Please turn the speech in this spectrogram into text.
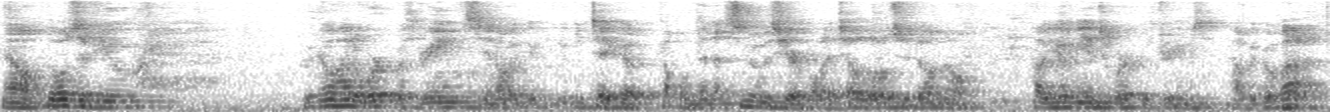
Now, those of you who know how to work with dreams, you know, you, you can take a couple minutes snooze here while I tell those who don't know how Jungians work with dreams, how we go about it.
